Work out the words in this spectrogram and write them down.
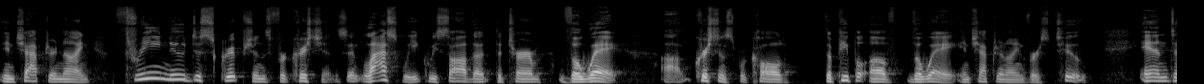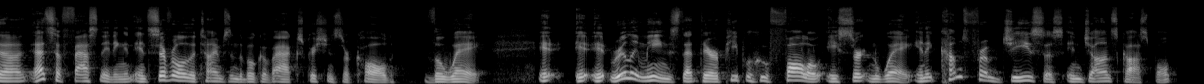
in chapter 9, three new descriptions for Christians. And last week we saw the, the term the way. Uh, Christians were called the people of the way in chapter 9, verse 2. And uh, that's a fascinating, and, and, several other times in the book of Acts, Christians are called the way. It, it, it really means that there are people who follow a certain way. And it comes from Jesus in John's gospel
